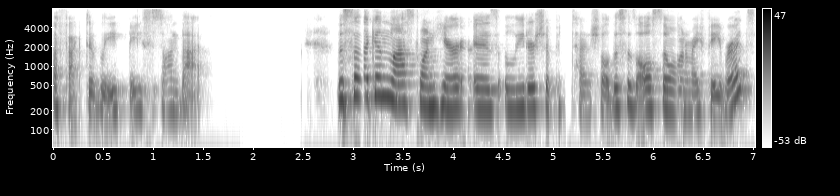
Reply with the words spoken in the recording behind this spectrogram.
effectively based on that. The second last one here is leadership potential. This is also one of my favorites.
